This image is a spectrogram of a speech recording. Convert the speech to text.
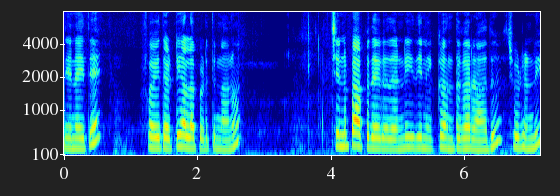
నేనైతే ఫైవ్ థర్టీ అలా పెడుతున్నాను. చిన్న పాపదే కదండి ఇది నెక్ అంతగా రాదు. చూడండి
